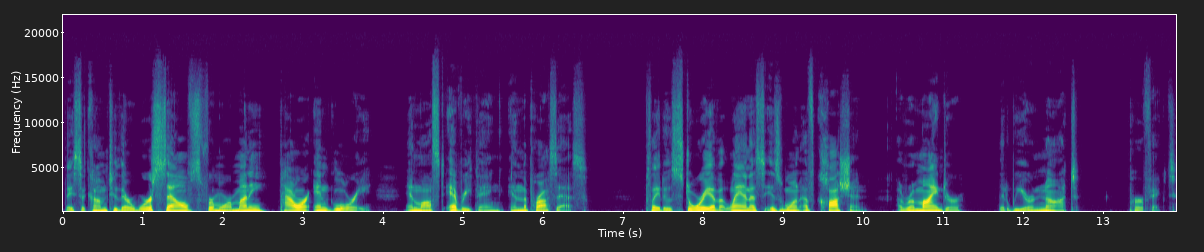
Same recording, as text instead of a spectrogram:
They succumbed to their worst selves for more money, power, and glory and lost everything in the process. Plato's story of Atlantis is one of caution, a reminder that we are not perfect.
